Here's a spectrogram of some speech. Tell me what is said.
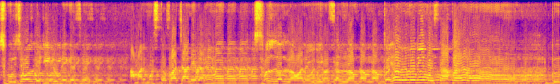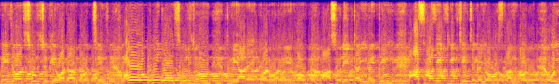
সূর্য অলরেডি ডুবে গেছে। আমার মুস্তফা জানে রহমত সাল্লাল্লাহু আলাইহি ওয়াসাল্লাম নবী মুস্তাফা। ডুবে যাওয়া সূর্যকে অর্ডার করছেন। ও, ডুবে যাওয়া সূর্য, তুমি আরেকবার উদয় হও। আসরের টাইমেতে আসমানে ঠিক যে জায়গায় অবস্থান করো, ওই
